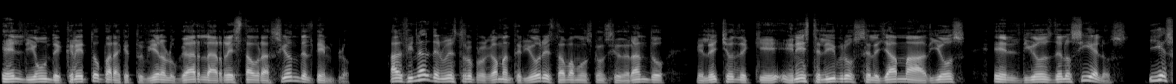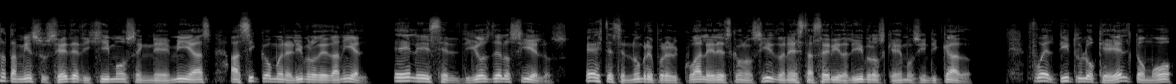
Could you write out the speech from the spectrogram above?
él dio un decreto para que tuviera lugar la restauración del templo. Al final de nuestro programa anterior estábamos considerando el hecho de que en este libro se le llama a Dios el Dios de los cielos. Y eso también sucede, dijimos, en Nehemías, así como en el libro de Daniel. Él es el Dios de los cielos. Este es el nombre por el cual Él es conocido en esta serie de libros que hemos indicado. Fue el título que Él tomó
